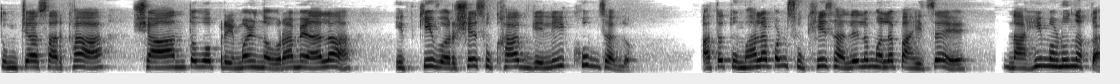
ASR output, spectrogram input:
तुमच्यासारखा शांत व प्रेमळ नवरा मिळाला इतकी वर्षे सुखात गेली खूप झालं. आता तुम्हाला पण सुखी झालेलं मला पाहायचं आहे नाही म्हणू नका.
